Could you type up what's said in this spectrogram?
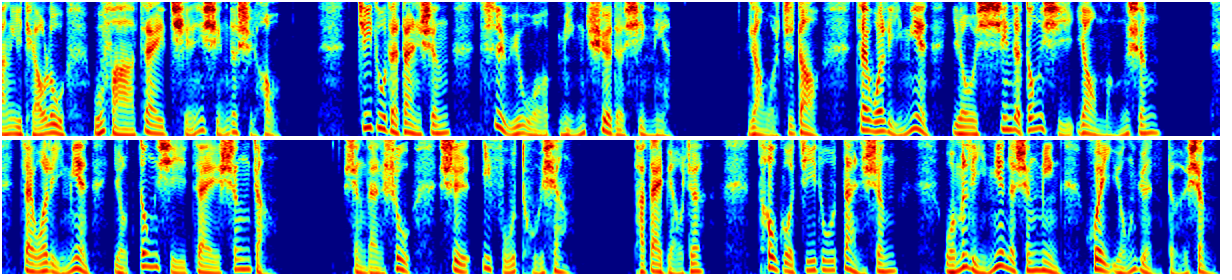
当一条路无法再前行的时候，基督的诞生赐予我明确的信念，让我知道，在我里面有新的东西要萌生，在我里面有东西在生长。圣诞树是一幅图像，它代表着透过基督诞生，我们里面的生命会永远得胜，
